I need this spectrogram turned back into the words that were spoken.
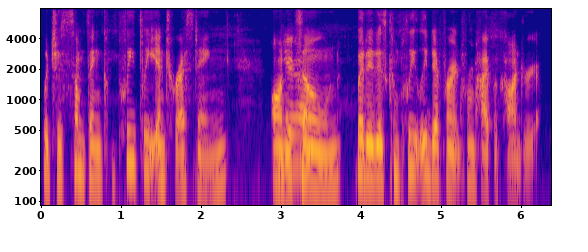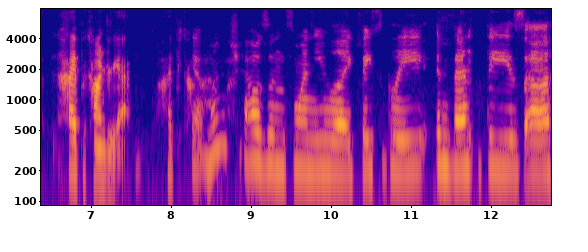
which is something completely interesting on its own, but it is completely different from hypochondria. Hypochondria. Hypochondria. Yeah, Munchausen's when you like basically invent these uh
